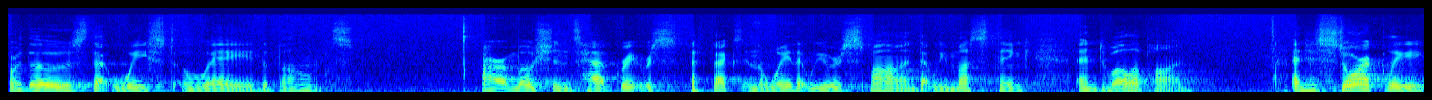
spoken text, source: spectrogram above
or those that waste away the bones. Our emotions have great res- effects in the way that we respond that we must think and dwell upon. And historically,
